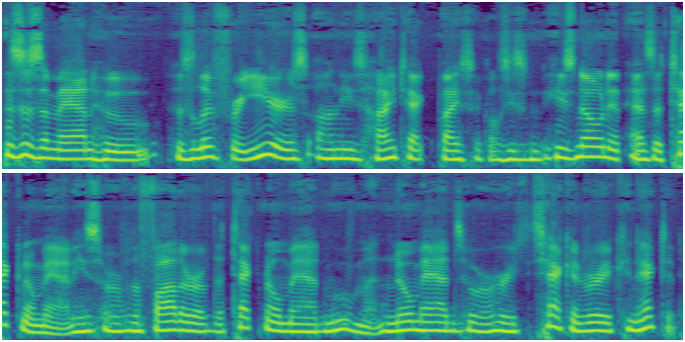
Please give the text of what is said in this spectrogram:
this is a man who has lived for years on these high-tech bicycles. He's he's known as a technomad. He's sort of the father of the technomad movement. Nomads who are very tech and very connected.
